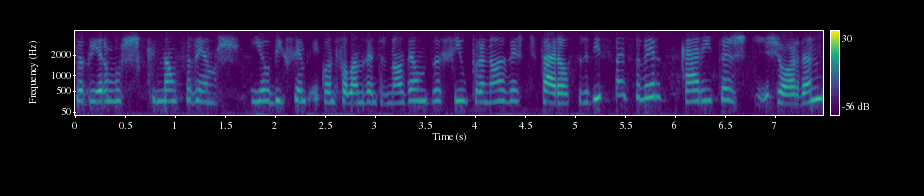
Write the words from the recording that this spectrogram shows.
sabermos que não sabemos. E eu digo sempre, quando falamos entre nós, é um desafio para nós este estar ao serviço sem saber. Caritas Jordan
